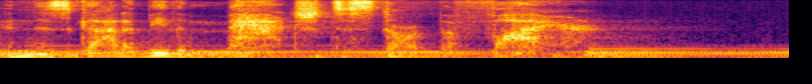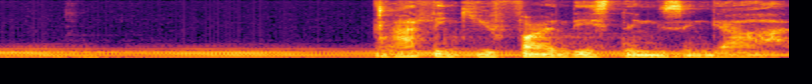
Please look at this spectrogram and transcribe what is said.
and there's got to be the match to start the fire. I think you find these things in God.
